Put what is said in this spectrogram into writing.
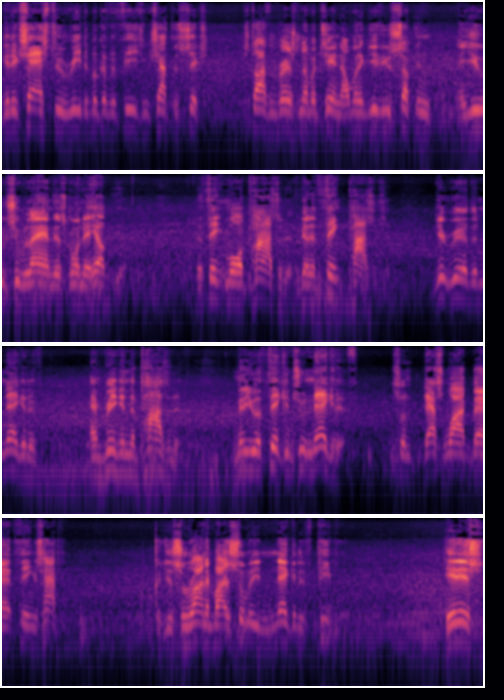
Get a chance to read the book of Ephesians chapter 6, starting verse number 10. I want to give you something in YouTube land that's going to help you to think more positive. You got to think positive. Get rid of the negative and bring in the positive. Many of you are thinking too negative. So that's why bad things happen. Because you're surrounded by so many negative people. Here it is.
